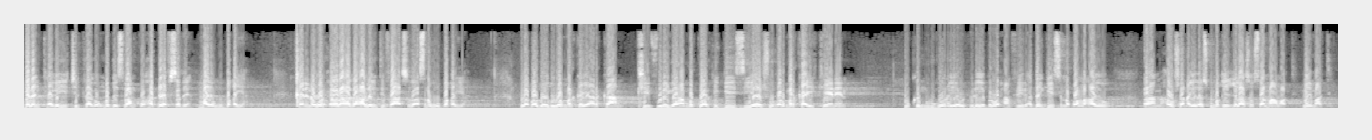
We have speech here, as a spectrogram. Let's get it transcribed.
badankaaga iyo jirkaaga ummadda islaamku ha dheefsadeen maya wuu baqaya. Kanina war xoolahaga ha la intifaacsado asna wuu baqaya. Labadooduba markay arkaan kii fulayga ahaa markuu arkay geesiyaashu horumarka ay keeneen. Wuu ka murugoonaya wuxuu leeya bal waxaan fiiri haddaan geesi noqon lahaayo aan hawshan ayada isku maqiiqi lahaa soosaan ma imaate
